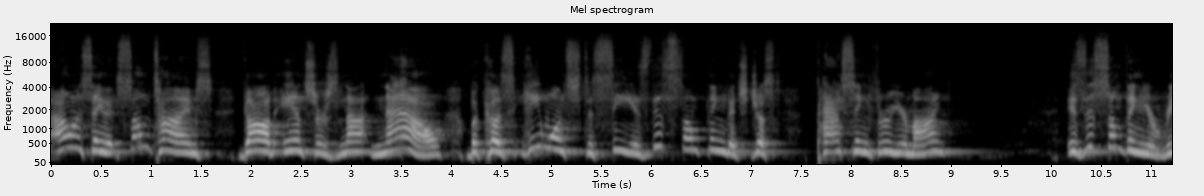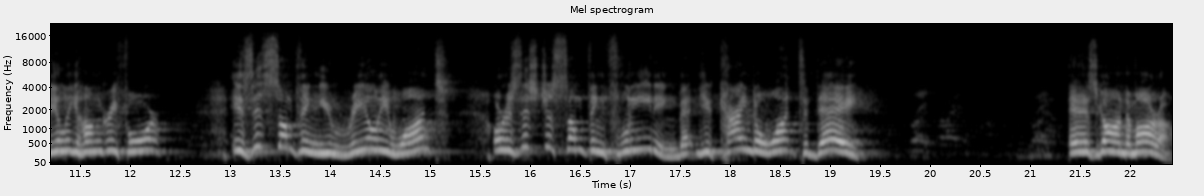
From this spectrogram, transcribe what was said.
I want to say that sometimes God answers not now because He wants to see is this something that's just passing through your mind? Is this something you're really hungry for? Is this something you really want? Or is this just something fleeting that you kind of want today and it's gone tomorrow?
